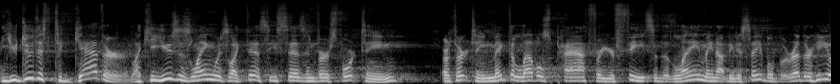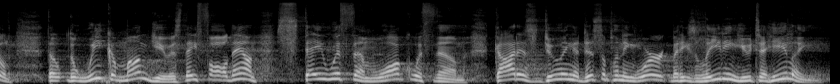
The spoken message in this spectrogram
And you do this together. Like he uses language like this. He says in verse 14 or 13, make the levels path for your feet so that the lame may not be disabled, but rather healed. The, the weak among you, as they fall down, stay with them, walk with them. God is doing a disciplining work, but he's leading you to healing.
